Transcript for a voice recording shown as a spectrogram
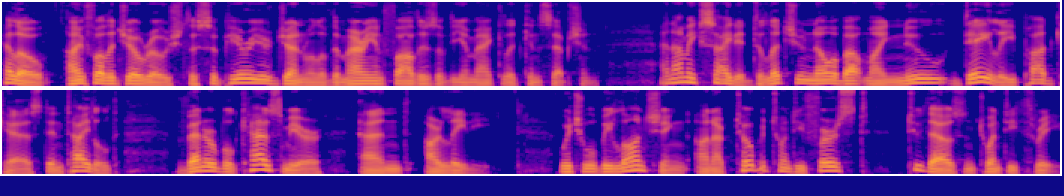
Hello, I'm Father Joe Roesch, the Superior General of the Marian Fathers of the Immaculate Conception, and I'm excited to let you know about my new daily podcast entitled Venerable Casimir and Our Lady, which will be launching on October 21st, 2023.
